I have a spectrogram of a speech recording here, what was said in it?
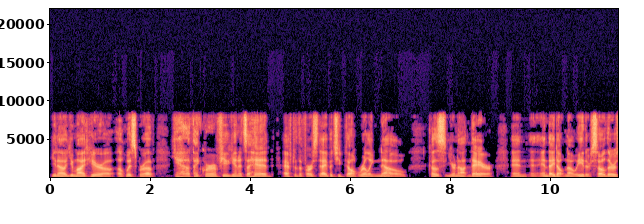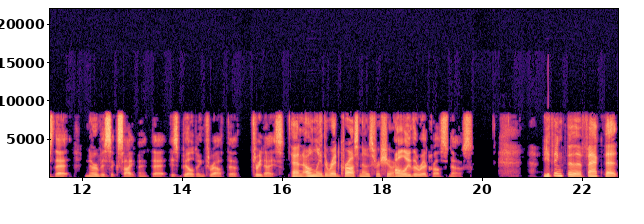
you know, you might hear a, a whisper of, "Yeah, I think we're a few units ahead after the first day," but you don't really know because you're not there, and and they don't know either. So there's that nervous excitement that is building throughout the three days. And only the Red Cross knows for sure. Only the Red Cross knows. You think the fact that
